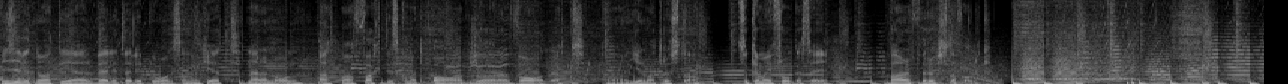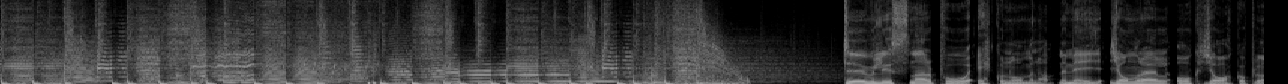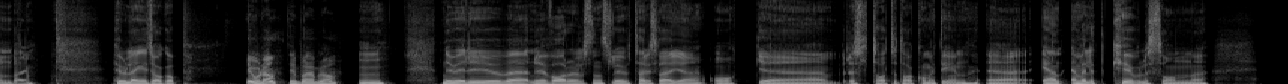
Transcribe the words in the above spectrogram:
Men givet nu att det är väldigt, väldigt låg sannolikhet, nära noll, att man faktiskt kommer att avgöra valet eh, genom att rösta, så kan man ju fråga sig, varför röstar folk? Du lyssnar på Ekonomerna med mig John Norell och Jakob Lundberg. Hur är läget Jakob? Jo då, det är bara bra. Mm. Nu är, det ju, eh, nu är valrörelsen slut här i Sverige och eh, resultatet har kommit in. Eh, en, en väldigt kul sån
